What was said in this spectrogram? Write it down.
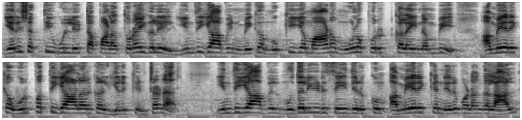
எரிசக்தி உள்ளிட்ட பல துறைகளில் இந்தியாவின் மிக முக்கியமான மூலப்பொருட்களை நம்பி அமெரிக்க உற்பத்தியாளர்கள் இருக்கின்றனர். இந்தியாவில் முதலீடு செய்திருக்கும் அமெரிக்க நிறுவனங்களால்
